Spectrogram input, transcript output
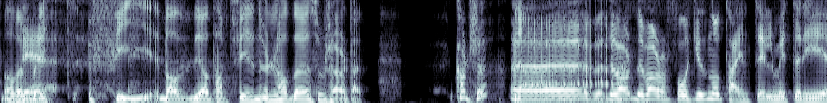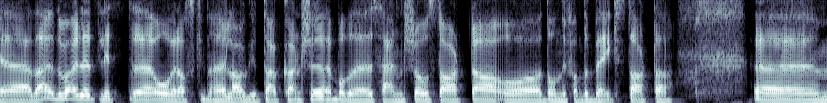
Det hadde Det- blitt fi, da De hadde tapt 4-0, hadde Solskjær vært der. Kanskje. Eh, det, var, det var i hvert fall ikke noe tegn til mytteri eh, der. Det var et litt eh, overraskende laguttak, kanskje. Både Sancho starta, og Donny van de Beek starta. Eh,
